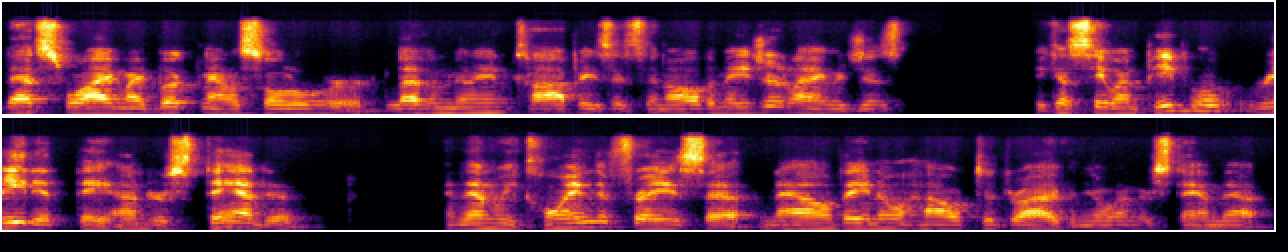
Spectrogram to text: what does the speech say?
that's why my book now sold over 11 million copies. It's in all the major languages. Because, see, when people read it, they understand it. And then we coined the phrase that now they know how to drive, and you'll understand that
